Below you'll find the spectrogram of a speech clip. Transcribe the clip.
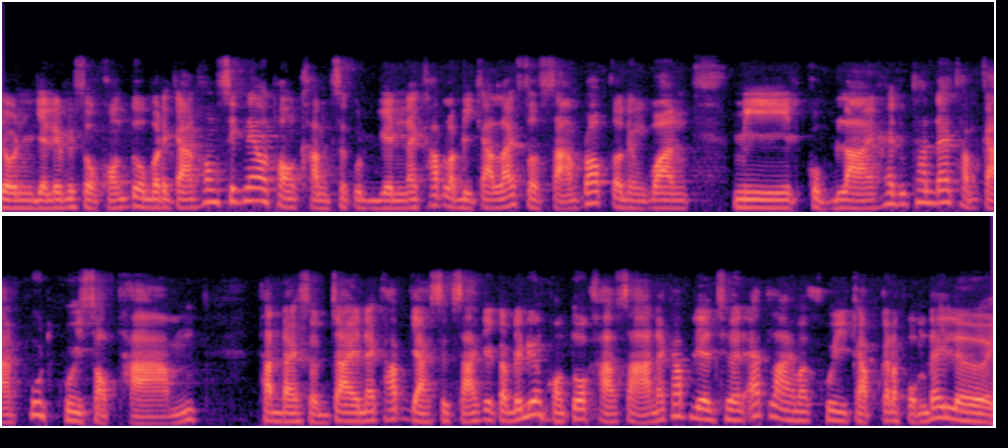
ยน อย่าลืมในส่วนของตัวบริการห้องซิกแนลทองคำสกุลเย็นนะครับ เรามีการไลฟ์สด 3 รอบต่อ1วัน มีกลุ่มไลน์ให้ทุกท่านได้ทำการพูดคุยสอบถามท่านใดสนใจนะครับ อยากศึกษาเกี่ยวกับในเรื่องของตัวข่าวสารนะครับ เรียนเชิญแอดไลน์มาคุยกับกระผมได้เลย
